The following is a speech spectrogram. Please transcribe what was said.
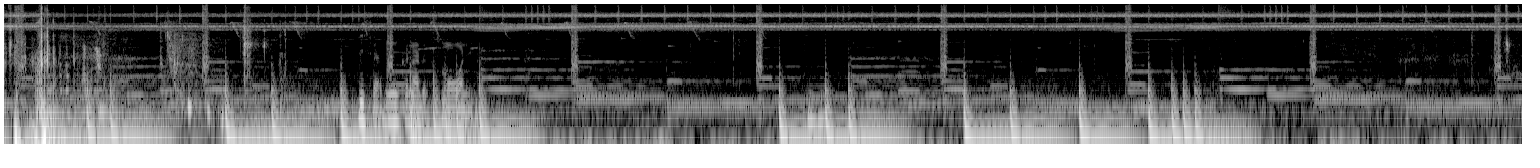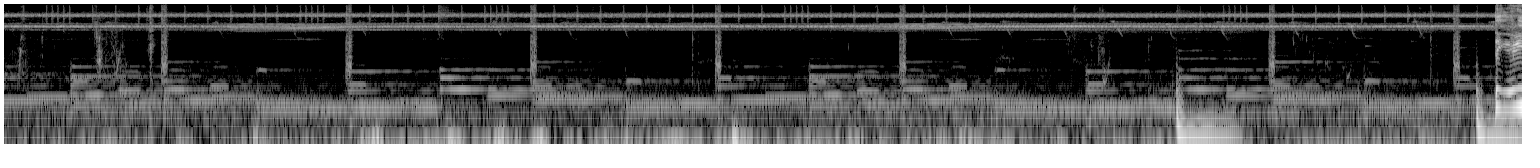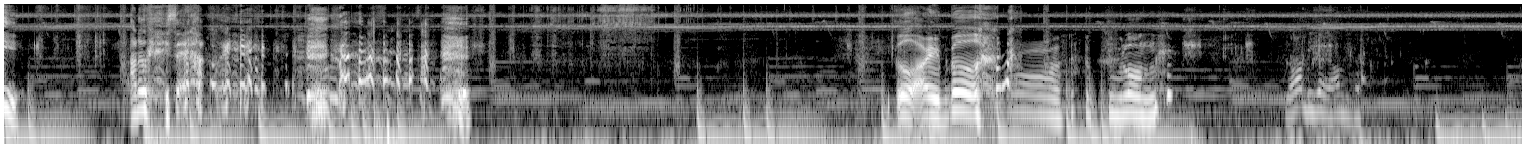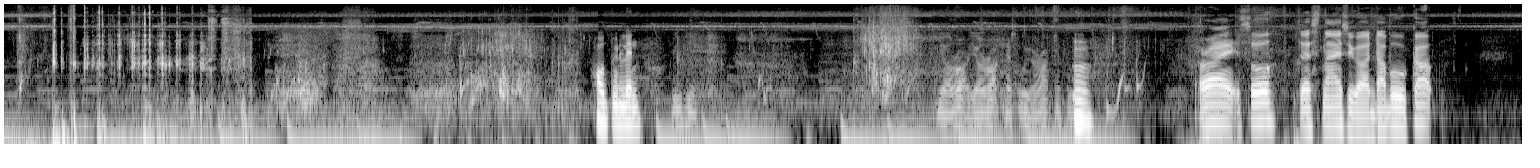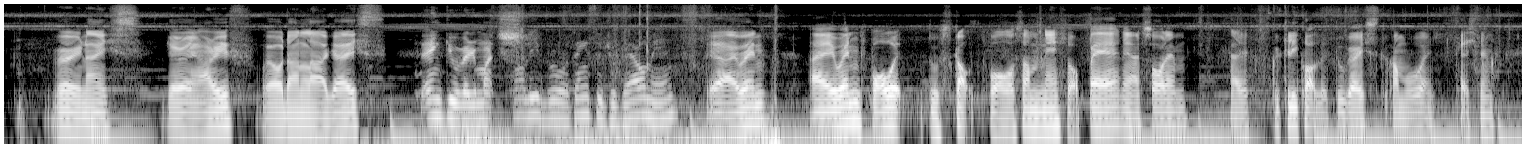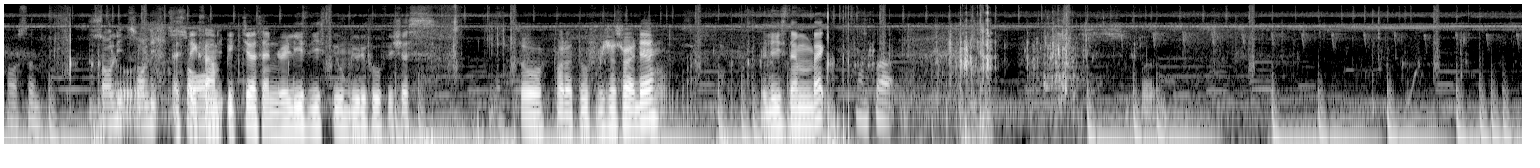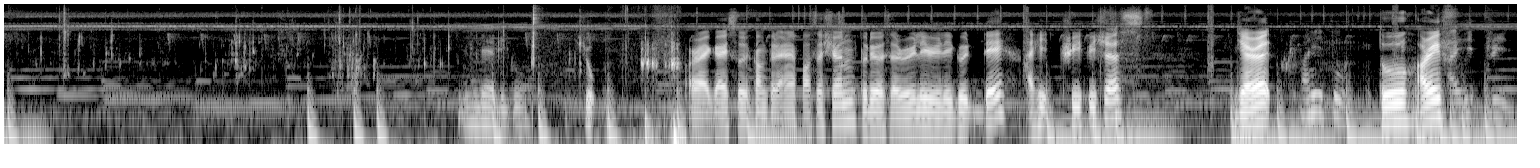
Take already. Aduh, set up. go, Arif, go. Oh, took too long. Your one bigger, your one bigger. How to land? Your rod, your rod, careful, your rod, careful. Mm. Alright, so just nice. We got a double hookup. Very nice. Jared and Arif, well done lah, guys. Thank you very much. Solid bro, thanks to Jubel man. Yeah, I went, I went forward to scout for some nest or pair. Then I saw them. I quickly called the two guys to come over and catch them. Awesome. Solid, solid. Let's take some pictures and release these two beautiful fishes. So for the two fishes right there, release them back. Mantap. And there they go. Alright guys, so we come to the end of our session. Today was a really really good day. I hit three fishes. Jared, I hit two. two, Arif. I hit three.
